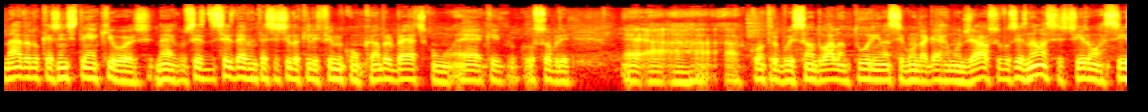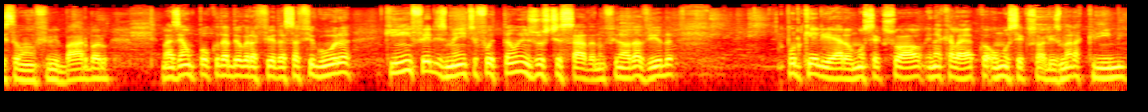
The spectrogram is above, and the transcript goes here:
nada do que a gente tem aqui hoje. Né? Vocês, vocês devem ter assistido aquele filme com Cumberbatch, com, é, que, sobre é, a, a, a, contribuição do Alan Turing na Segunda Guerra Mundial. Se vocês não assistiram, assistam, é um filme bárbaro, mas é um pouco da biografia dessa figura que infelizmente foi tão injustiçada no final da vida porque ele era homossexual e naquela época homossexualismo era crime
